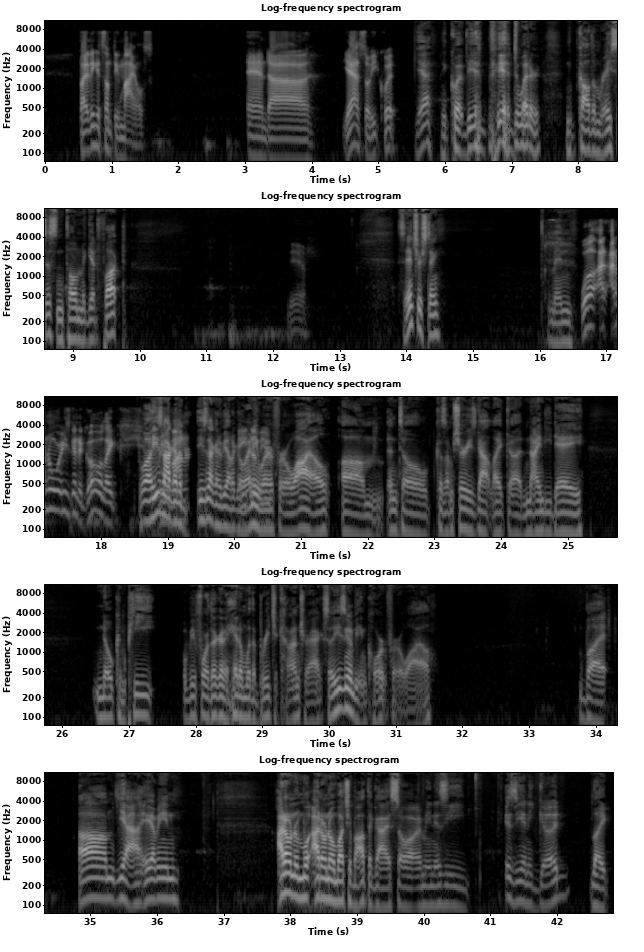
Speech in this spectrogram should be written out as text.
but I think it's something Miles. And uh yeah, so he quit. Yeah, he quit via via Twitter and called him racist and told him to get fucked. Yeah. It's interesting. I mean, Well, I, I don't know where he's gonna go. Like, well, he's not gonna he's not gonna be able to go AEW. anywhere for a while um, until because I'm sure he's got like a 90 day no compete before they're gonna hit him with a breach of contract. So he's gonna be in court for a while. But um, yeah, I mean, I don't know. I don't know much about the guy. So I mean, is he is he any good? Like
